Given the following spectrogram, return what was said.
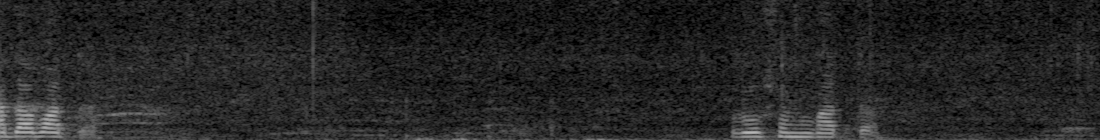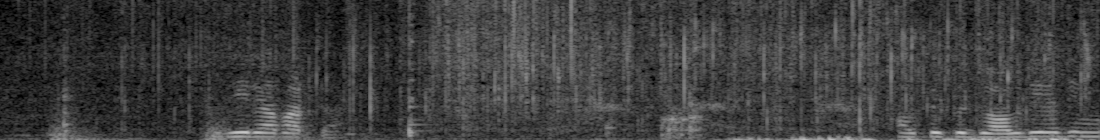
আদা বাটা, রসুন বাটা, জিরা বাটা। অল্প একটু জল দিয়ে দিব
